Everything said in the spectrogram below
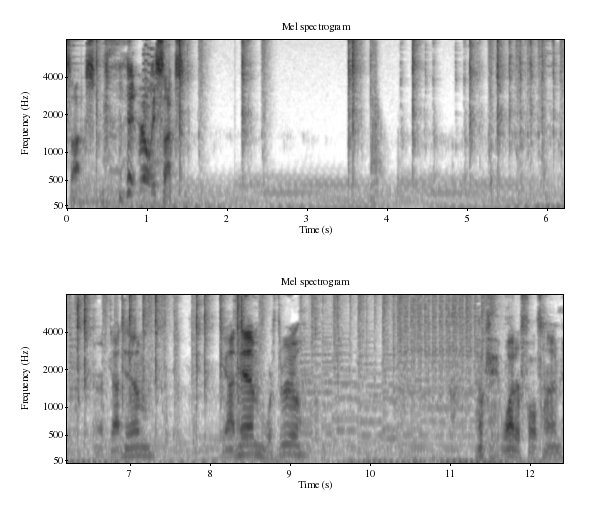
sucks. it really sucks. Alright, got him. Got him. We're through. Okay, waterfall time.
